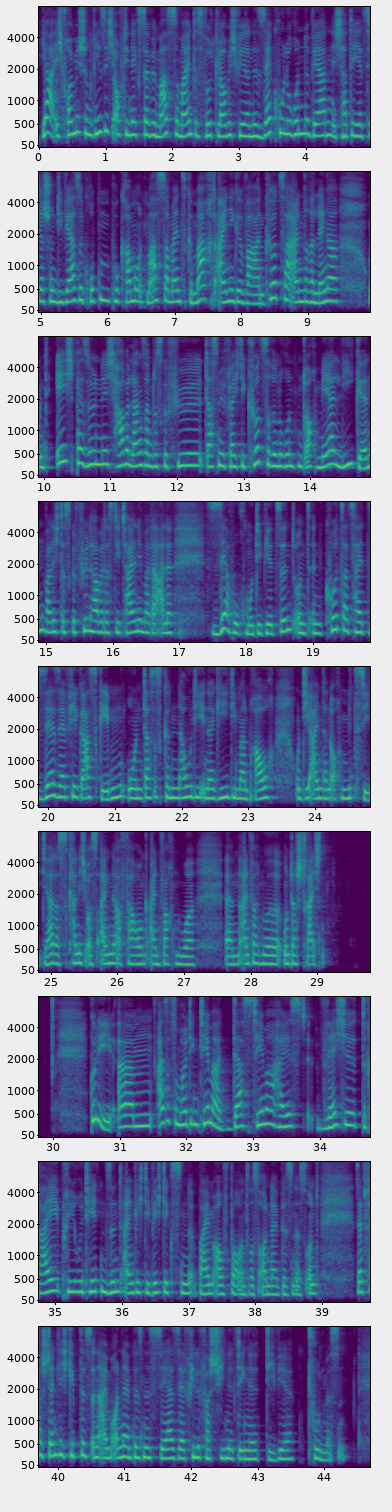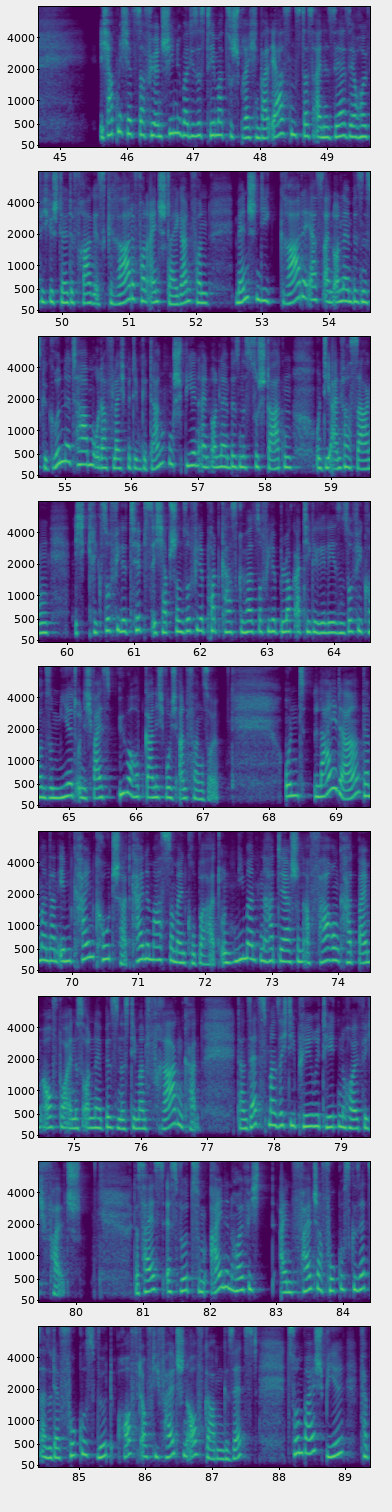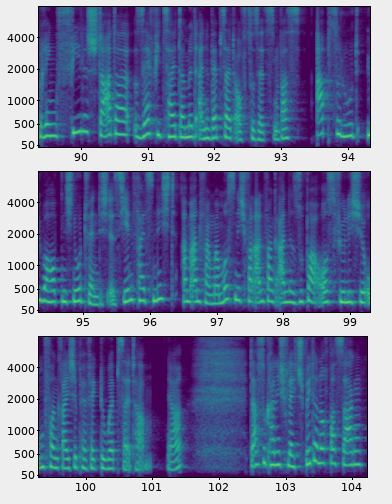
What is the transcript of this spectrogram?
Ja, ich freue mich schon riesig auf die Next Level Mastermind. Es wird, glaube ich, wieder eine sehr coole Runde werden. Ich hatte jetzt ja schon diverse Gruppenprogramme und Masterminds gemacht. Einige waren kürzer, andere länger. Und ich persönlich habe langsam das Gefühl, dass mir vielleicht die kürzeren Runden doch mehr liegen, weil ich das Gefühl habe, dass die Teilnehmer da alle sehr hoch motiviert sind und in kurzer Zeit sehr, sehr viel Gas geben. Und das ist genau die Energie, die man braucht und die einen dann auch mitzieht. Ja, das kann ich aus eigener Erfahrung einfach nur, ähm, einfach nur unterstreichen. Goodie, ähm, also zum heutigen Thema. Das Thema heißt, welche drei Prioritäten sind eigentlich die wichtigsten beim Aufbau unseres Online-Business? Und selbstverständlich gibt es in einem Online-Business sehr, sehr viele verschiedene Dinge, die wir tun müssen. Ich habe mich jetzt dafür entschieden, über dieses Thema zu sprechen, weil erstens das eine sehr, sehr häufig gestellte Frage ist, gerade von Einsteigern, von Menschen, die gerade erst ein Online-Business gegründet haben oder vielleicht mit dem Gedanken spielen, ein Online-Business zu starten und die einfach sagen, ich krieg so viele Tipps, ich habe schon so viele Podcasts gehört, so viele Blogartikel gelesen, so viel konsumiert und ich weiß überhaupt gar nicht, wo ich anfangen soll. Und leider, wenn man dann eben keinen Coach hat, keine Mastermind-Gruppe hat und niemanden hat, der schon Erfahrung hat beim Aufbau eines Online-Business, die man fragen kann, dann setzt man sich die Prioritäten häufig falsch. Das heißt, es wird zum einen häufig ein falscher Fokus gesetzt, also der Fokus wird oft auf die falschen Aufgaben gesetzt. Zum Beispiel verbringen viele Starter sehr viel Zeit damit, eine Website aufzusetzen, was absolut überhaupt nicht notwendig ist. Jedenfalls nicht am Anfang. Man muss nicht von Anfang an eine super ausführliche, umfangreiche, perfekte Website haben. Ja. Dazu kann ich vielleicht später noch was sagen.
